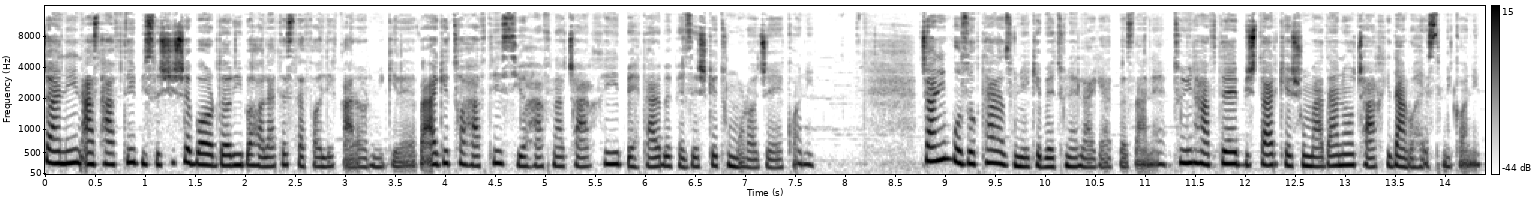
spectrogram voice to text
جنین از هفته 26 بارداری به حالت سفالی قرار می‌گیره و اگه تا هفته 37 نچرخید بهتر به پزشکتون مراجعه کنید. جنین بزرگتر از اونیه که بتونه لگت بزنه. تو این هفته بیشتر کش اومدن و چرخیدن رو حس می‌کنید.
